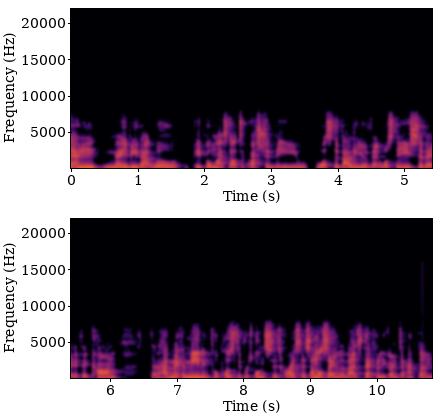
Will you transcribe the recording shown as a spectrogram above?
then maybe that will people might start to question the EU. What's the value of it? What's the use of it if it can't that had make a meaningful positive response to this crisis. I'm not saying that that's definitely going to happen,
